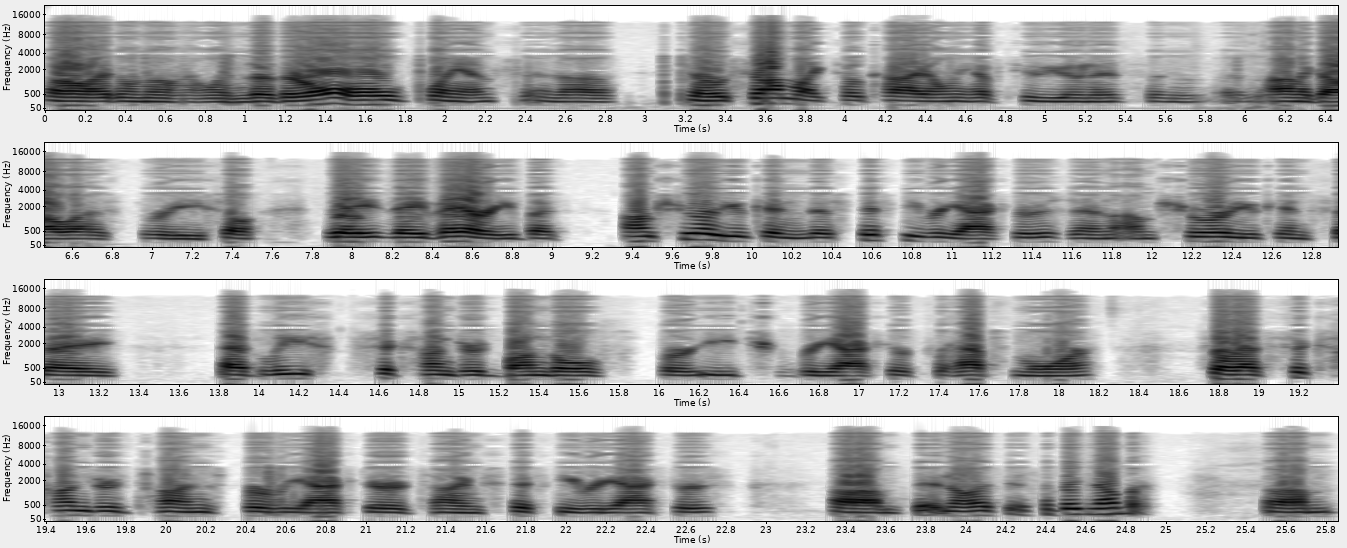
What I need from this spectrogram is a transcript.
Oh, I don't know, Helen. They're all old plants, and uh, you know some like Tokai only have two units, and, and Onagawa has three. So they they vary, but I'm sure you can. There's 50 reactors, and I'm sure you can say at least 600 bundles for each reactor, perhaps more. So that's 600 tons per reactor times 50 reactors. Um, you know, it's, it's a big number. Um,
